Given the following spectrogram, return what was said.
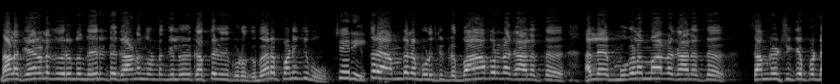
നാളെ കേരളത്തിൽ വരുമ്പോൾ നേരിട്ട് കാണുന്നുണ്ടെങ്കിൽ ഒരു കത്തെഴുതി കൊടുക്കും വേറെ പണിക്ക് പോകും. ഇത്ര അമ്പലം പൊളിച്ചിട്ട് ബാബറുടെ കാലത്ത് അല്ലെ മുഗളന്മാരുടെ കാലത്ത് സംരക്ഷിക്കപ്പെട്ട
